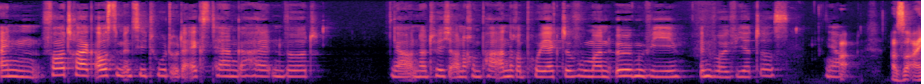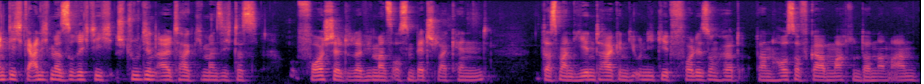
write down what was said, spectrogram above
ein Vortrag aus dem Institut oder extern gehalten wird. Ja, und natürlich auch noch ein paar andere Projekte, wo man irgendwie involviert ist. Ja. Also eigentlich gar nicht mehr so richtig Studienalltag, wie man sich das vorstellt oder wie man es aus dem Bachelor kennt. Dass man jeden Tag in die Uni geht, Vorlesung hört, dann Hausaufgaben macht und dann am Abend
